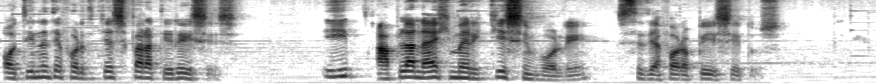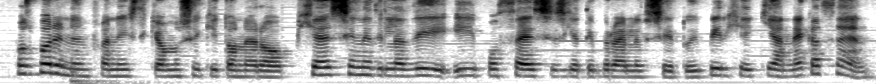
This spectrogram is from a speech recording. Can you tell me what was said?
ότι είναι διαφορετικές οι παρατηρήσεις ή απλά να έχει μερική συμβολή στη διαφοροποίησή τους. Πώς μπορεί να εμφανίστηκε όμως εκεί το νερό, ποιες είναι δηλαδή οι υποθέσεις για την προέλευσή του, υπήρχε εκεί ανέκαθεν;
